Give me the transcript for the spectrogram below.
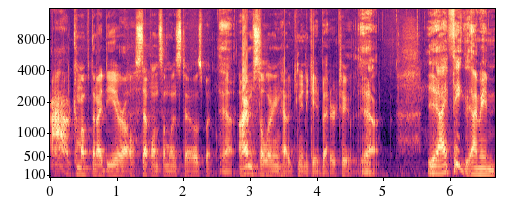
ah, come up with an idea, or I'll step on someone's toes. But Yeah. I'm still learning how to communicate better too. Yeah. Yeah, I think. I mean,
